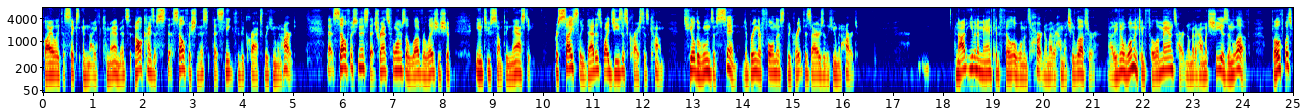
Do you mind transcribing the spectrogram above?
violate the sixth and ninth commandments and all kinds of selfishness that sneak through the cracks of the human heart. That selfishness that transforms a love relationship into something nasty. Precisely that is why Jesus Christ has come to heal the wounds of sin and to bring their fullness to the great desires of the human heart. Not even a man can fill a woman's heart, no matter how much he loves her. Not even a woman can fill a man's heart, no matter how much she is in love. Both must,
